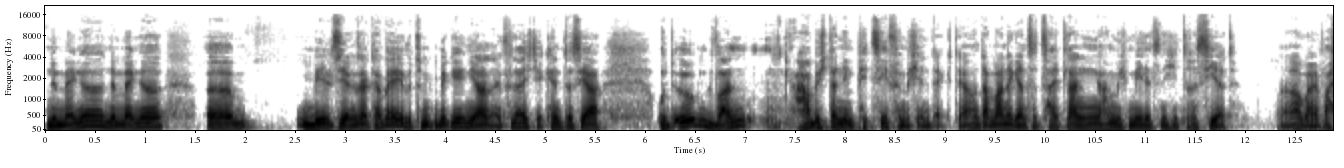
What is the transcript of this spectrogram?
eine Menge, eine Menge ähm, Mädels, die dann gesagt haben, ey, willst du mit mir gehen? Ja, nein, vielleicht, ihr kennt das ja. Und irgendwann habe ich dann den PC für mich entdeckt. Ja, und da war eine ganze Zeit lang, haben mich Mädels nicht interessiert. Ja, weil, weil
